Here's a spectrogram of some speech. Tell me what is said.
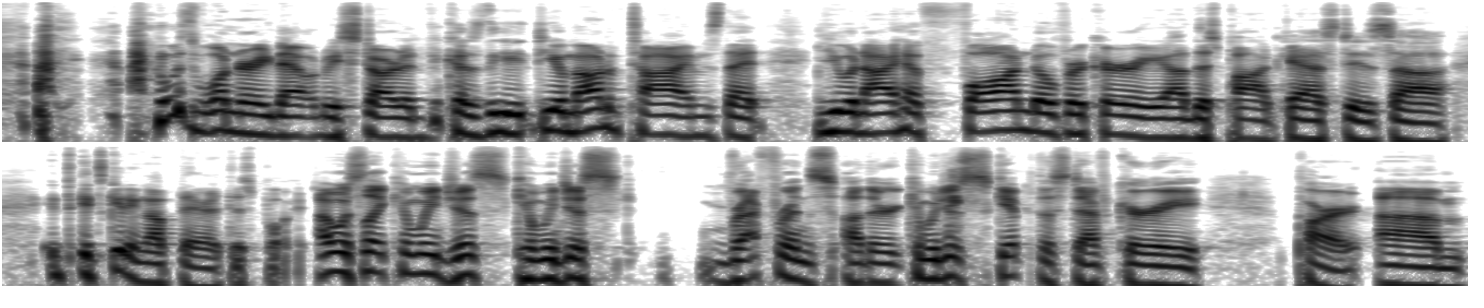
I was wondering that when we started because the the amount of times that you and I have fawned over Curry on this podcast is uh it, it's getting up there at this point. I was like, can we just can we just reference other? Can we just skip the Steph Curry part? Um,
